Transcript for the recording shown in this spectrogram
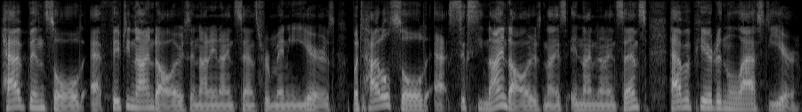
have been sold at $59.99 for many years, but titles sold at $69.99 have appeared in the last year."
